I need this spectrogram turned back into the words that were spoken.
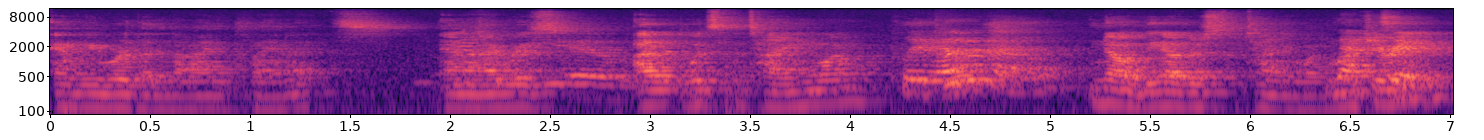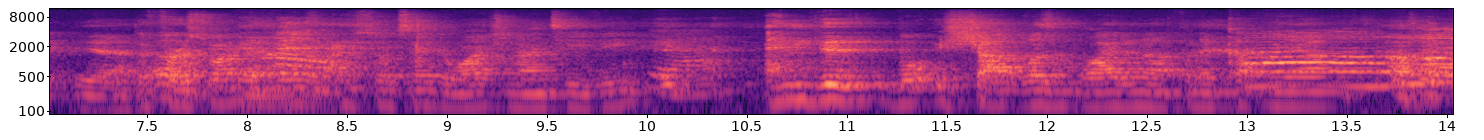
and we were the Nine Planets. And I was, I what's the tiny one? Pluto? No, the other tiny one. Weren't you Neptune. Yeah. The first one. Yeah. And I was so excited to watch it on TV. Yeah. And the well, shot wasn't wide enough, and it cut me out.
